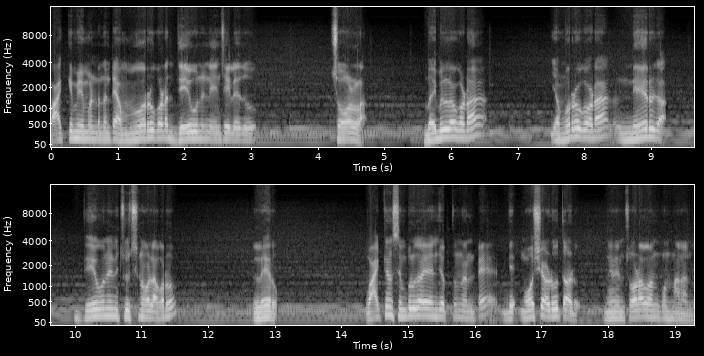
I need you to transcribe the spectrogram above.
వాక్యం ఏమంటుందంటే ఎవ్వరు కూడా దేవుని ఏం చేయలేదు చూడాల. బైబిల్లో కూడా ఎవరు కూడా నేరుగా దేవునిని చూసిన వాళ్ళు ఎవరు లేరు. వాక్యం సింపుల్గా ఏం చెప్తుందంటే దే- అడుగుతాడు నేను చూడాలనుకుంటున్నానని.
